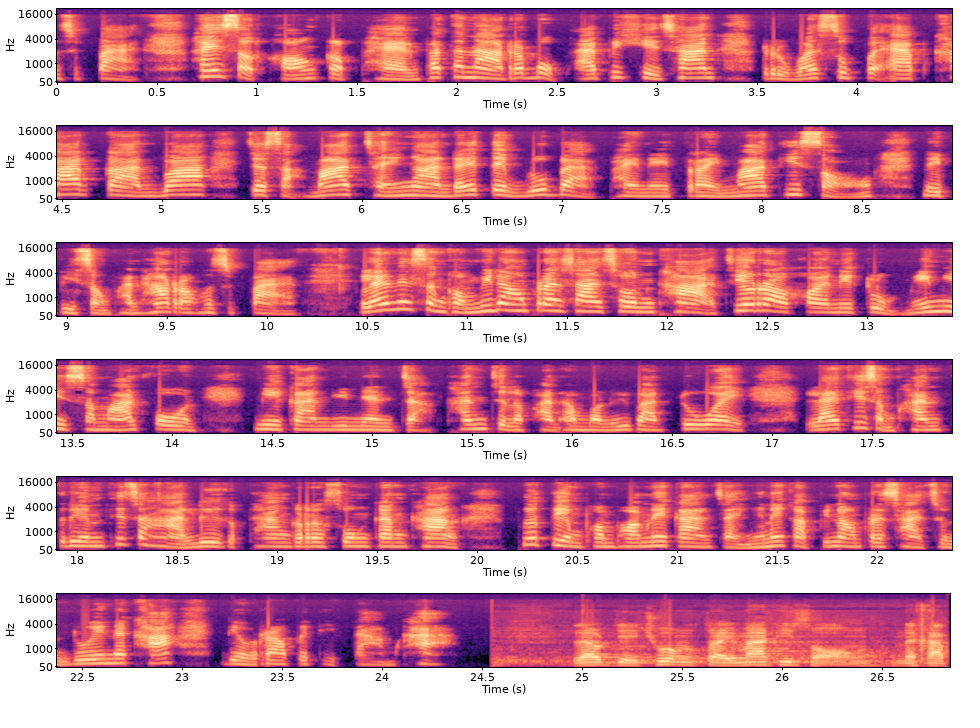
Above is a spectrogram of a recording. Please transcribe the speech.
2568 ให้สอดคล้องกับแผนพัฒนาระบบแอปพลิเคชัน หรือว่าซูเปอร์แอปคาดการณ์ว่าจะสามารถใช้งานได้เต็มรูปแบบภายในไตรมาสที่ 2 ในปี 2568 และในส่วนของพี่น้องประชาชนค่ะ ที่รอคอยในกลุ่มไม่มีสมาร์ทโฟน มีการยืนยันจากท่านจุลพันธ์อมรวิวัฒด้วย และที่สำคัญเตรียมที่จะหาลือกับทางกระทรวงการคลัง เพื่อเตรียมความพร้อมในการจ่ายเงินให้กับพี่น้องประชาชนด้วยนะคะ เดี๋ยวเราไปติดตามค่ะแล้วในช่วงไตรมาสที่2นะครับ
